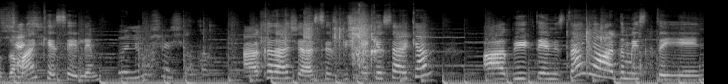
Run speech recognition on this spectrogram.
O zaman Şaş- keselim. Önümü şaşırdım. Arkadaşlar siz bir şey keserken aa, büyüklerinizden yardım isteyin.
